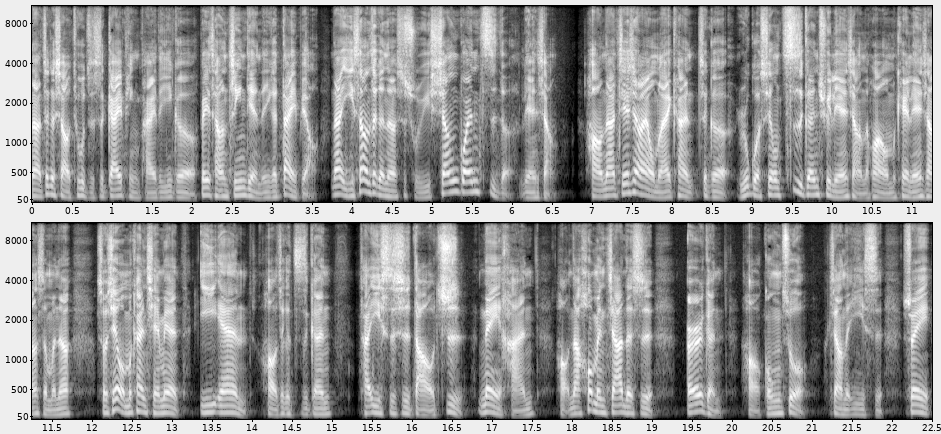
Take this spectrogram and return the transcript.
那这个小兔子是该品牌的一个非常经典的一个代表。那以上这个呢，是属于相关字的联想。好，那接下来我们来看这个，如果是用字根去联想的话，我们可以联想什么呢？首先，我们看前面 e n，好，这个字根。它意思是导致内涵，好，那后面加的是 ergon，好，工作这样的意思，所以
